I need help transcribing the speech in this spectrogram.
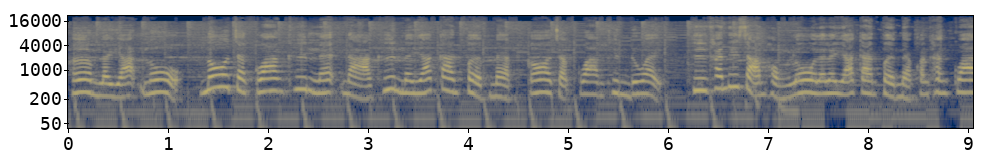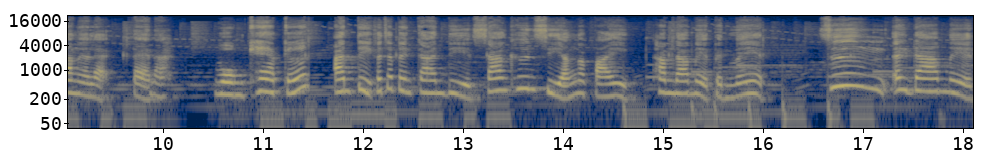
เพิ่มระยะโล่ โล่จะกว้างขึ้นและหนาขึ้นระยะการเปิดแมปก็จะกว้างขึ้นด้วย คือขั้นที่ 3 ของโล่และระยะการเปิดแมปค่อนข้างกว้างเลยแหละ แต่นะ วงแคบเกินอันติก็จะเป็นการดีดสร้างคลื่นเสียงออกไปทำดาเมจเป็นเวท ซึ่งไอ้ดาเมจ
